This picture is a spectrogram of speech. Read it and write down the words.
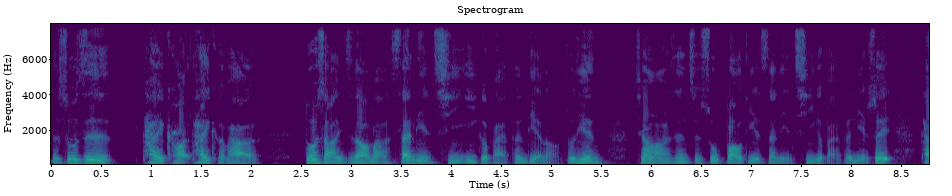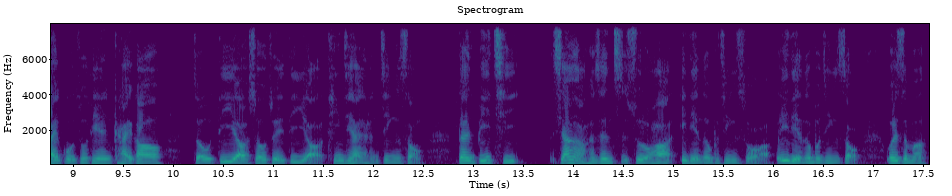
这数字太可太可怕了，多少你知道吗？三点七一个百分点哦。昨天香港恒生指数暴跌三点七一个百分点，所以台股昨天开高走低啊，收最低啊，听起来很惊悚，但比起香港恒生指数的话，一点都不惊悚啊，一点都不惊悚。为什么？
